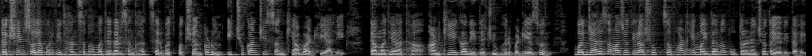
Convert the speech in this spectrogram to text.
दक्षिण सोलापूर विधानसभा मतदारसंघात सर्वच पक्षांकडून इच्छुकांची संख्या वाढली आहे. त्यामध्ये आता आणखी एका नेत्याची भर पडली असून बंजारा समाजातील अशोक चव्हाण हे मैदानात उतरण्याच्या तयारीत आहेत.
